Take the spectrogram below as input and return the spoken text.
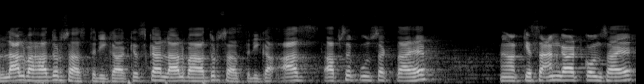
लाल बहादुर शास्त्री का। किसका लाल बहादुर शास्त्री का? आज आपसे पूछ सकता है किसान घाट कौन सा है?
